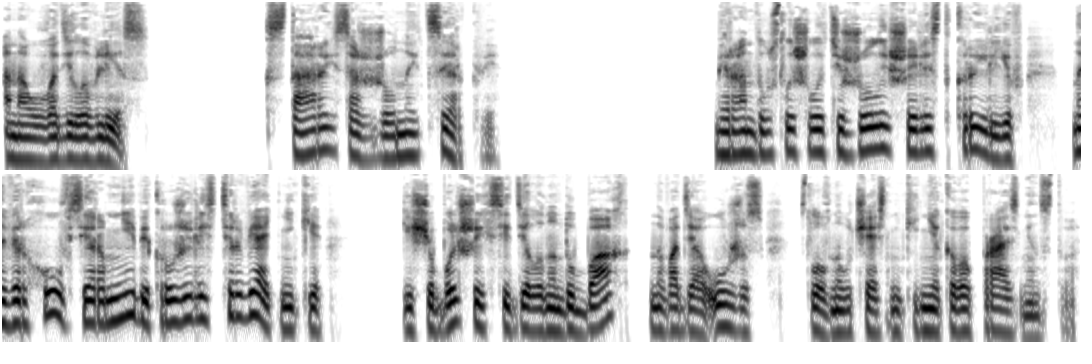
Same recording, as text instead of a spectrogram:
Она уводила в лес, к старой сожженной церкви. Миранда услышала тяжелый шелест крыльев. Наверху в сером небе кружились стервятники. Еще больше их сидело на дубах, наводя ужас, словно участники некого празднества.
